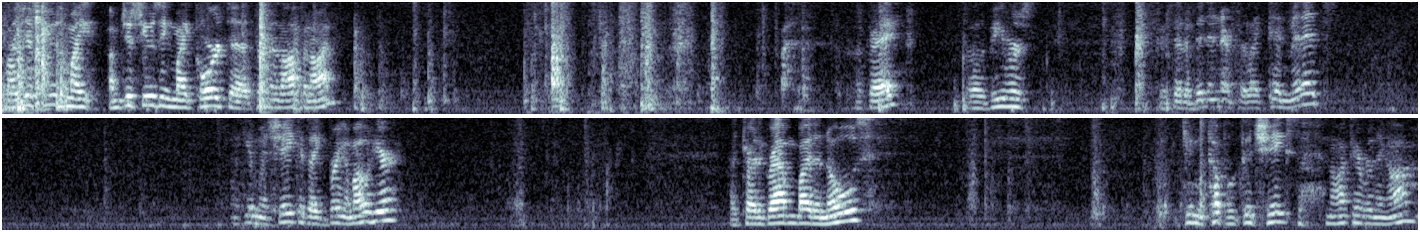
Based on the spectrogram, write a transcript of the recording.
so I just use my, I'm just using my cord to turn it off and on. Okay, so the beavers, like I said, have been in there for like 10 minutes. I give them a shake as I bring them out here. I try to grab them by the nose. Give them a couple of good shakes to knock everything off.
